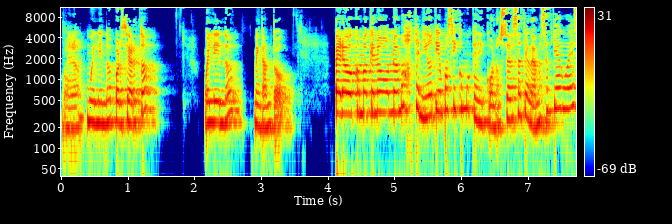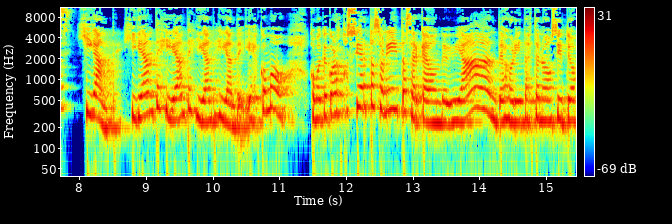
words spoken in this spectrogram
Bueno. Muy lindo, por cierto. Muy lindo. Me encantó. Pero como que no, no hemos tenido tiempo así como que de conocer Santiago. Además, Santiago es gigante, gigante, gigante, gigante, gigante. Y es como, como que conozco ciertas zonitas cerca de donde vivía antes. Ahorita este nuevo sitio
